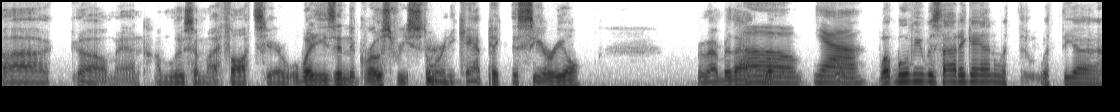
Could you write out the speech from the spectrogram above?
uh oh man i'm losing my thoughts here. When he's in the grocery store and he can't pick the cereal. Remember that? What- Oh, yeah. what movie was that again with the, with the uh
